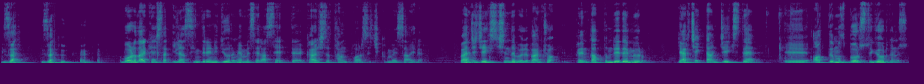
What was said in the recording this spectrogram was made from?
güzel, güzel. Bu arada arkadaşlar ilah sindireni diyorum ya mesela sette karşıda tank varsa çıkın vesaire. Bence Jax için de böyle. Ben çok pent attım de demiyorum. Gerçekten Jax'te e, attığımız burst'ü gördünüz.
